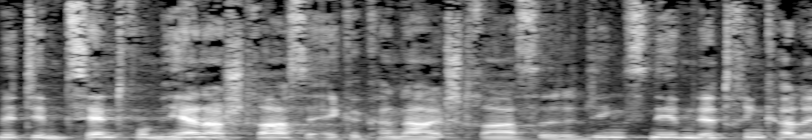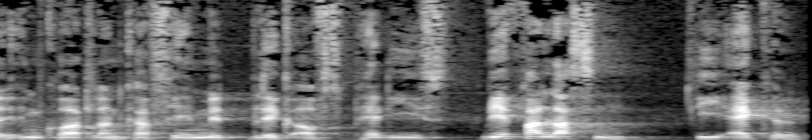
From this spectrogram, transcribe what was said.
mit dem Zentrum Hernerstraße, Ecke Kanalstraße, links neben der Trinkhalle im Kortland Café mit Blick aufs Paddies. Wir verlassen die Ecke,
